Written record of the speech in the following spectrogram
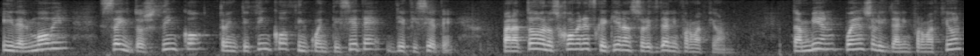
y del móvil 625 35 57 17 para todos los jóvenes que quieran solicitar información. También pueden solicitar información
